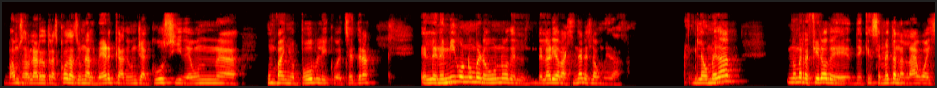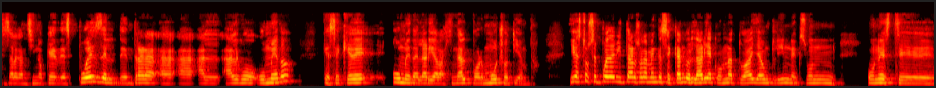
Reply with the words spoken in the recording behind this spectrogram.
vamos a hablar de otras cosas, de una alberca, de un jacuzzi, de una, un baño público, etcétera. El enemigo número uno del, del, área vaginal es la humedad. Y la humedad no me refiero de, que se metan al agua y se salgan, sino que después de, entrar a, algo húmedo, que se quede húmeda el área vaginal por mucho tiempo. Y esto se puede evitar solamente secando el área con una toalla, un Kleenex, un, este,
